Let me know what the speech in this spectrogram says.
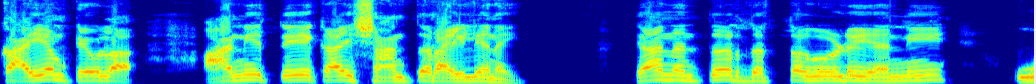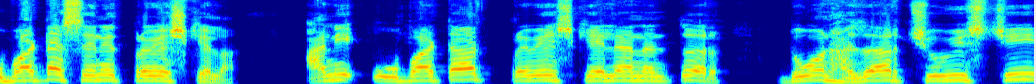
कायम ठेवला आणि ते काही शांत राहिले नाही त्यानंतर दत्ता गोडे यांनी उभाटा सेनेत प्रवेश केला. आणि उभाटात प्रवेश केल्यानंतर दोन हजार चोवीसची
